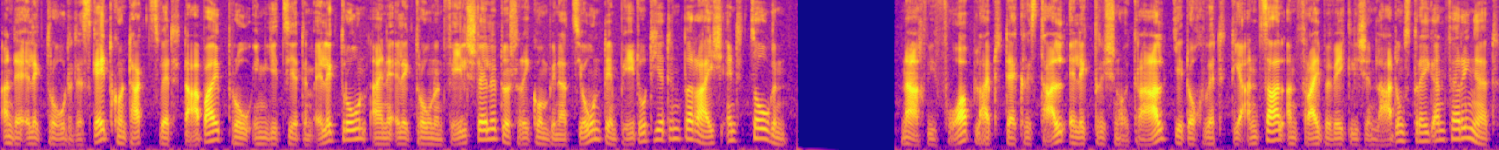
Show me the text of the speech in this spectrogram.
An der Elektrode des Gate-Kontakts wird dabei pro injiziertem Elektron eine Elektronenfehlstelle durch Rekombination dem p-dotierten Bereich entzogen. Nach wie vor bleibt der Kristall elektrisch neutral, jedoch wird die Anzahl an frei beweglichen Ladungsträgern verringert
